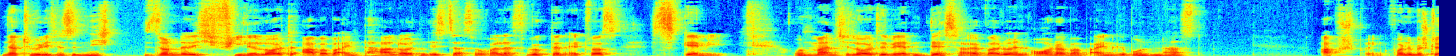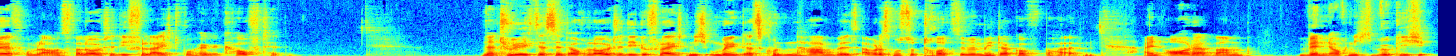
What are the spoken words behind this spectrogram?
Natürlich, das sind nicht sonderlich viele Leute, aber bei ein paar Leuten ist das so, weil das wirkt dann etwas scammy. Und manche Leute werden deshalb, weil du einen Orderbump eingebunden hast, abspringen von dem Bestellformular. Und zwar Leute, die vielleicht vorher gekauft hätten. Natürlich, das sind auch Leute, die du vielleicht nicht unbedingt als Kunden haben willst, aber das musst du trotzdem im Hinterkopf behalten. Ein Orderbump, wenn auch nicht wirklich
